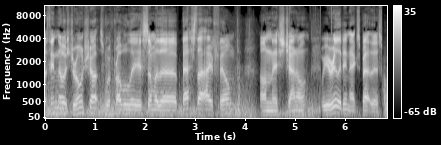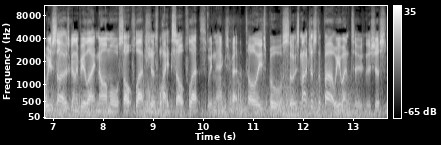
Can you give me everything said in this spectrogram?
I think those drone shots were probably some of the best that I've filmed on this channel. We really didn't expect this. We just thought it was going to be like normal salt flats, just white salt flats. We didn't expect all these pools. So it's not just the part we went to. There's just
